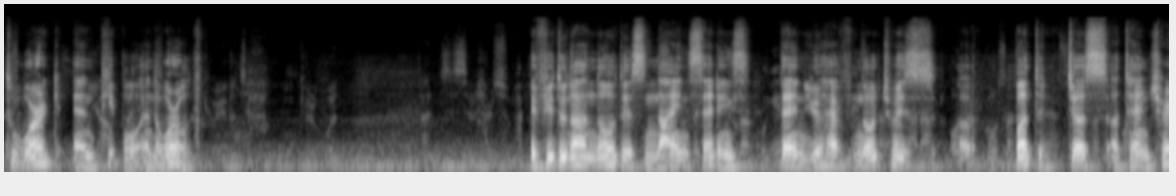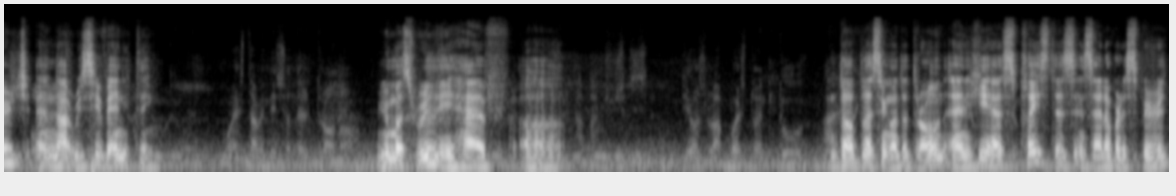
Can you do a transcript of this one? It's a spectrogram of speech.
to work and people and the world. If you do not know these nine settings, then you have no choice uh, but to just attend church and not receive anything. You must really have uh, the blessing on the throne, and He has placed this inside of our spirit,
